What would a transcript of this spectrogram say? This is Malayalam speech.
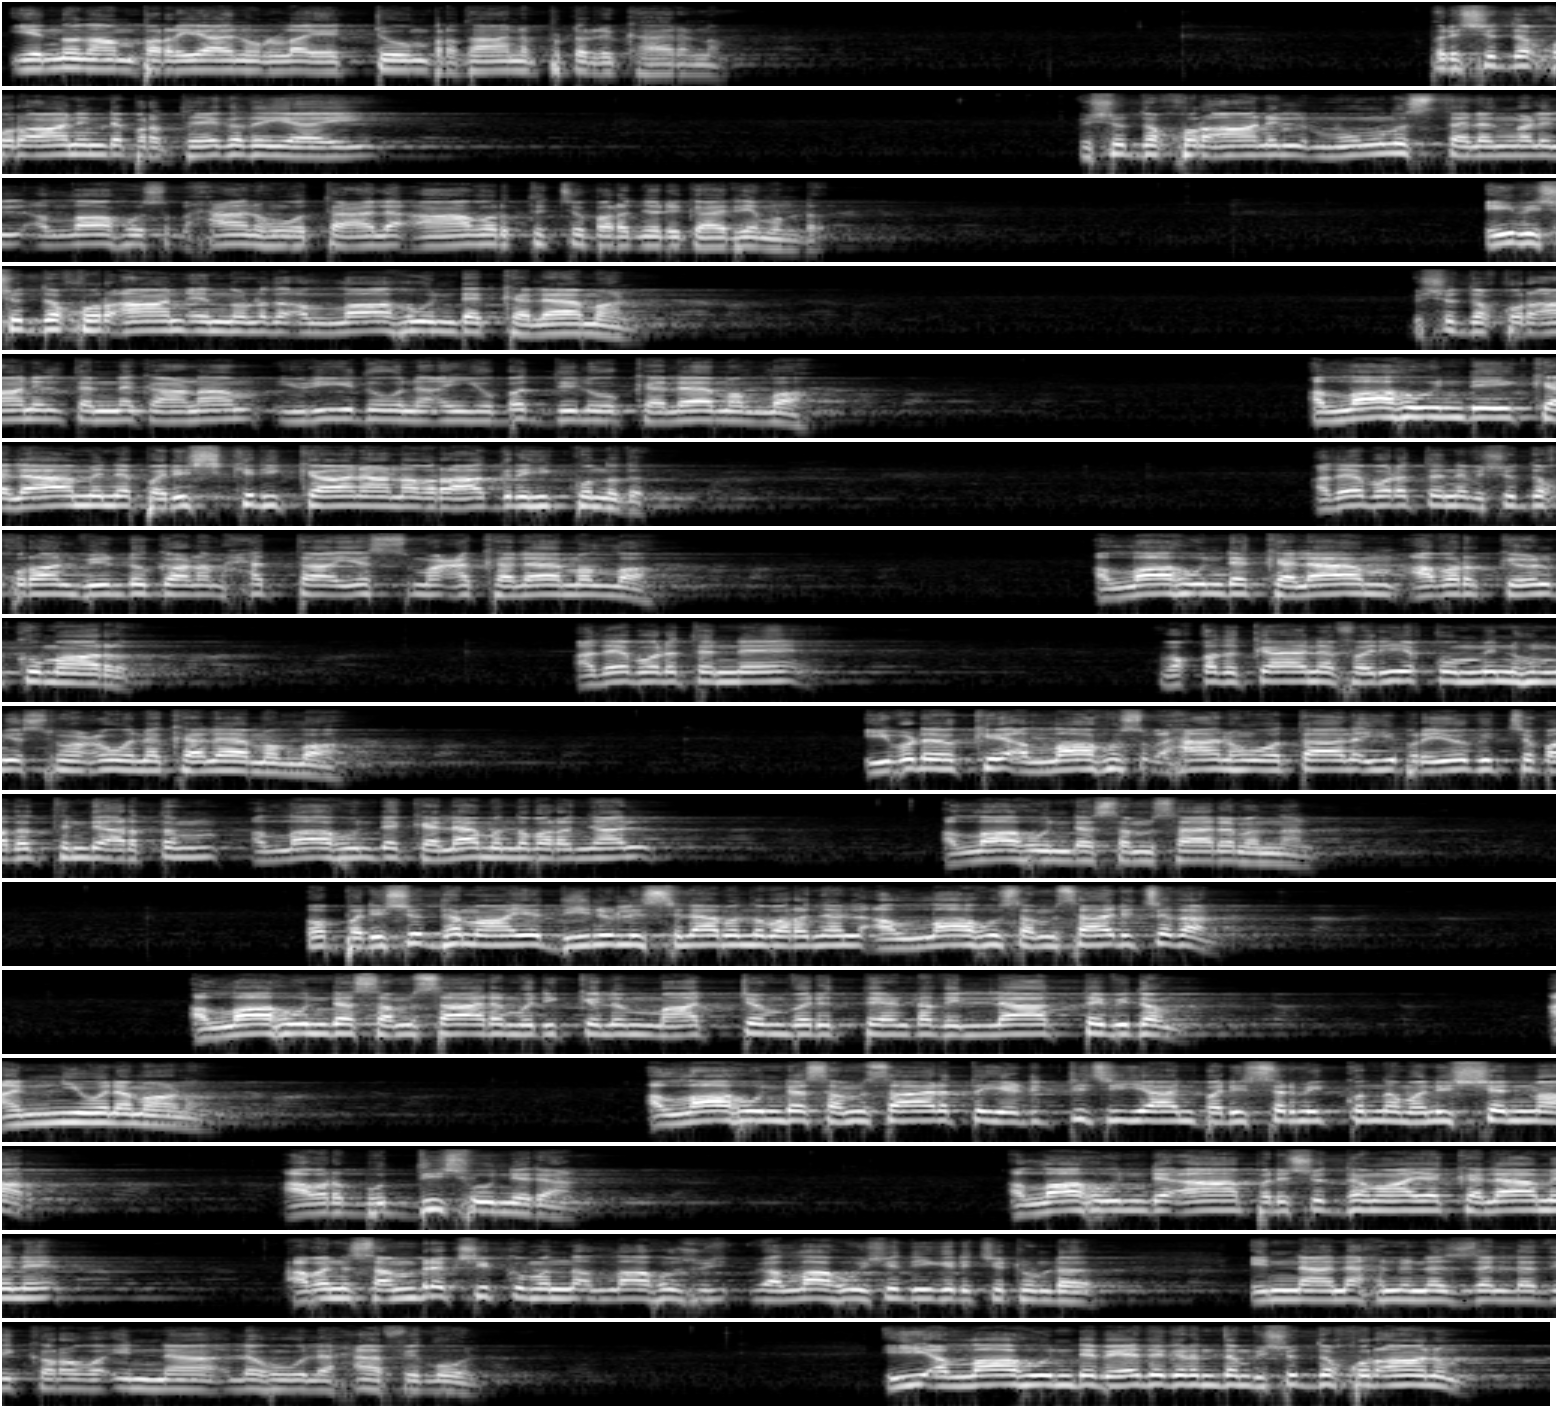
എന്ന് നാം പറയാനുള്ള ഏറ്റവും പ്രധാനപ്പെട്ട ഒരു കാരണം. പരിശുദ്ധ ഖുർആാനിന്റെ പ്രത്യേകതയായി വിശുദ്ധ ഖുർആാനിൽ മൂന്ന് സ്ഥലങ്ങളിൽ അള്ളാഹു സുബാനുഹുത്താല ആവർത്തിച്ചു പറഞ്ഞൊരു കാര്യമുണ്ട്. ഈ വിശുദ്ധ ഖുർആൻ എന്നുള്ളത് അള്ളാഹുവിന്റെ കലാമാണ്. വിശുദ്ധ ഖുർആാനിൽ തന്നെ കാണാം യുരീദൂന യുബദ്ദിലു കലാം അള്ളാഹ് അള്ളാഹുവിന്റെ ഈ കലാമിനെ പരിഷ്കരിക്കാനാണ് അവർ ആഗ്രഹിക്കുന്നത്. അതേപോലെ തന്നെ വിശുദ്ധ ഖുർആൻ വീണ്ടും കാണാം ഹത്ത യസ്മ കലാം അള്ളാഹ് അള്ളാഹുവിന്റെ കലാം അവർ കേൾക്കുമാർ. അതേപോലെ തന്നെ വക്കത് കാന ഫരീഖും മിൻഹും യസ്മഊന കലാം അള്ളാഹ് ഇവിടെയൊക്കെ അള്ളാഹു സുബാനുഹത്താല ഈ പ്രയോഗിച്ച പദത്തിന്റെ അർത്ഥം അള്ളാഹുവിന്റെ കലാം എന്ന് പറഞ്ഞാൽ അള്ളാഹുവിന്റെ സംസാരമെന്നാണ് അപ്പോൾ പരിശുദ്ധമായ ദീനുൽ ഇസ്ലാം എന്ന് പറഞ്ഞാൽ അള്ളാഹു സംസാരിച്ചതാണ്. അള്ളാഹുവിന്റെ സംസാരം ഒരിക്കലും മാറ്റം വരുത്തേണ്ടതില്ലാത്ത വിധം അന്യൂനമാണ്. അള്ളാഹുവിന്റെ സംസാരത്തെ എഡിറ്റ് ചെയ്യാൻ പരിശ്രമിക്കുന്ന മനുഷ്യന്മാർ അവർ ബുദ്ധിശൂന്യരാണ്. അള്ളാഹുവിന്റെ ആ പരിശുദ്ധമായ കലാമിനെ അവൻ സംരക്ഷിക്കുമെന്ന് അള്ളാഹു അള്ളാഹു വിശദീകരിച്ചിട്ടുണ്ട്. ഇന്ന നഹ്നു നസ്സല്ല ദിക്റ വ ഇന്ന ലഹു ലഹാഫിളൂൻ ഈ അള്ളാഹുവിന്റെ വേദഗ്രന്ഥം വിശുദ്ധ ഖുർആാനും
